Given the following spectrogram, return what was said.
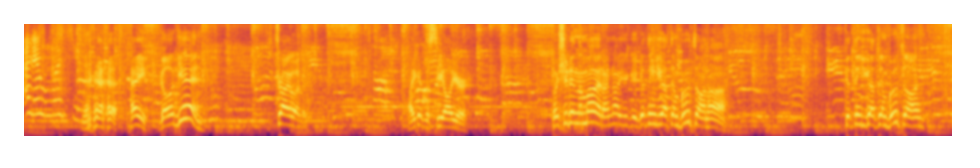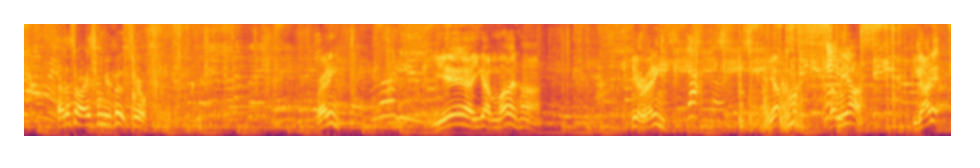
I didn't want to. hey, go again. Let's try one. I get to see all your. Push it in the mud. I know you're good. Good thing you got them boots on, huh? Good thing you got them boots on. Oh, that's all right. It's from your boots. Here. Ready? Yeah, you got mud, huh? Here, ready? Yeah. Yep, come on. Help me out. You got it?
